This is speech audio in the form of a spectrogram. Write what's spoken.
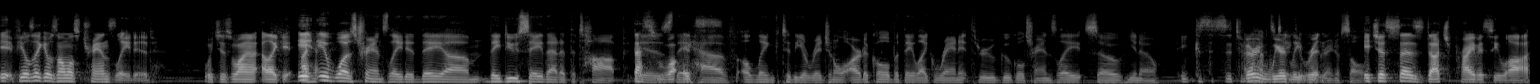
it feels like it was almost translated, which is why I like it. It, I, it was translated. They um they do say that at the top. That's is they have a link to the original article, but they like ran it through Google Translate, so you know because it's, it's very weirdly it written. It just says Dutch privacy law.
